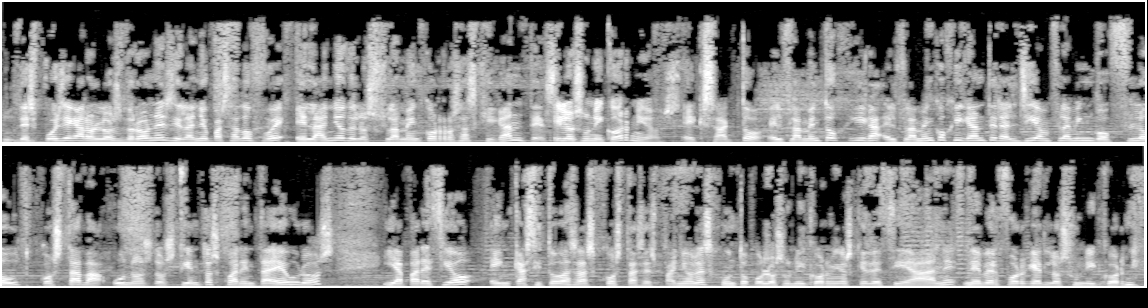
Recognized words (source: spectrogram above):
Después llegaron los drones y el año pasado fue el año de los flamencos rosas gigantes. Y los unicornios. Exacto. El flamenco, giga- el flamenco gigante era el Gian Flamingo Float, costaba unos 240 euros y apareció en casi todas las costas españolas junto con los unicornios que decía Anne. Never forget los unicornios.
